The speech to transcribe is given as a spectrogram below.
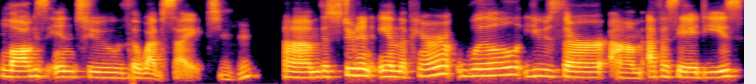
logs into the website. Mhm. Um, the student and the parent will use their um, FSA IDs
